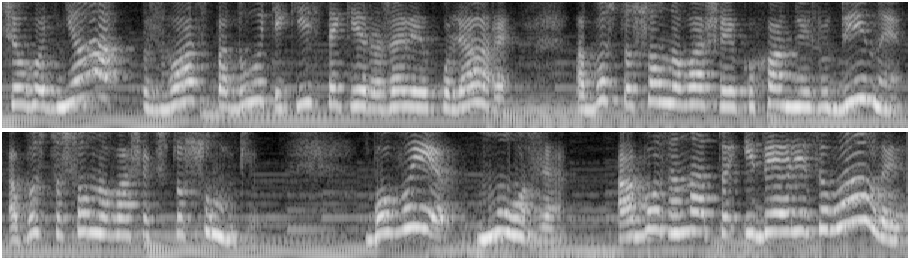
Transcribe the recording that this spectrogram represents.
цього дня з вас падуть якісь такі рожеві окуляри, або стосовно вашої коханої людини, або стосовно ваших стосунків. Бо ви, може, або занадто ідеалізували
